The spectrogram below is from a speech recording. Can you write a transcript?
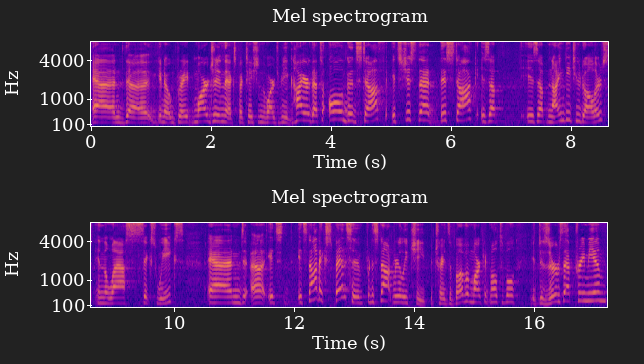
and the you know great margin. The expectation of the margin being higher. That's all good stuff. It's just that this stock is up is up ninety-two dollars in the last six weeks. And uh, it's it's not expensive, but it's not really cheap. It trades above a market multiple. It deserves that premium.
